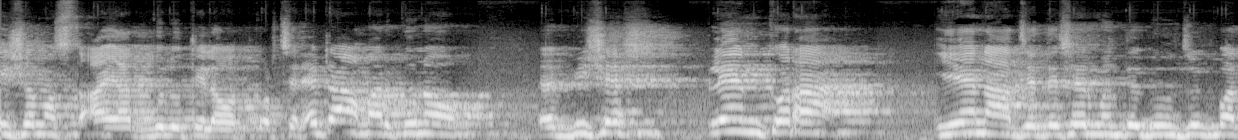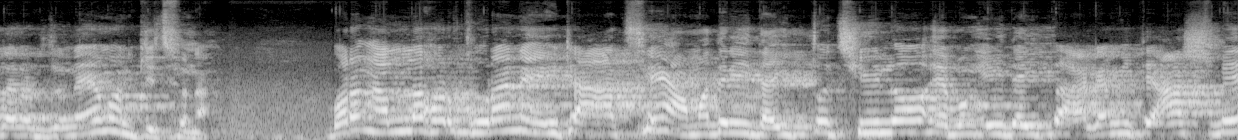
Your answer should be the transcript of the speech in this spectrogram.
এই সমস্ত আয়াতগুলো তেলাওয়াত করছেন। এটা আমার কোনো বিশেষ প্ল্যান করা ইয়ে না যে দেশের মধ্যে দুর্যোগ বাঁধানোর জন্য এমন কিছু না। বরং আল্লাহর কোরআনে এটা আছে, আমাদের এই দায়িত্ব ছিল এবং এই দায়িত্ব আগামীতে আসবে।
